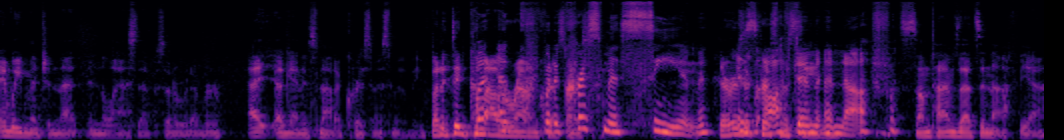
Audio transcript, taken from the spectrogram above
and we mentioned that in the last episode or whatever. I, again, it's not a Christmas movie, but it did come But out a, around. but Christmas. a Christmas scene There is a Christmas often scene. enough. Sometimes that's enough. Yeah,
